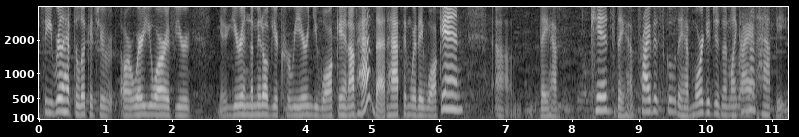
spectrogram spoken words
So you really have to look at your or where you are if you're you know, you're in the middle of your career and you walk in. I've had that happen where they walk in, um, they have kids, they have private school, they have mortgages, and like I'm not happy.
